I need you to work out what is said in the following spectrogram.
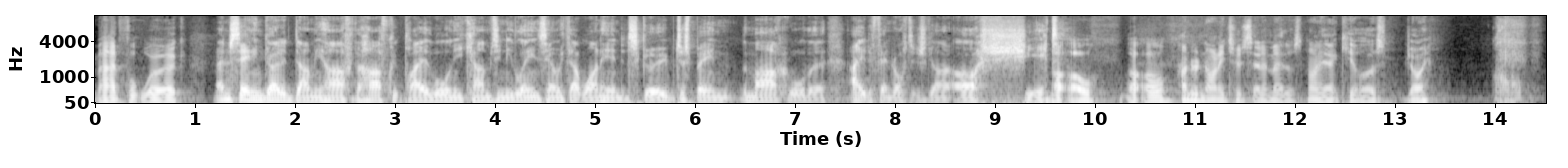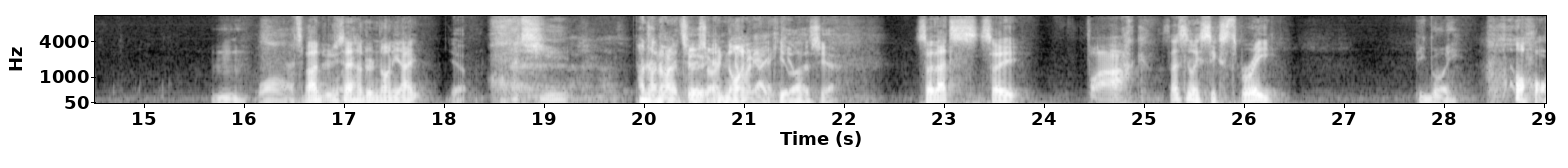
mad footwork. Imagine seeing him go to dummy half with a half quick play of the ball and he comes in, he leans down with that one handed scoop, just being the marker or the A defender off to just going, oh shit. Uh oh, uh oh. 192 centimetres, 98 kilos. Joey? Wow. Did you say one hundred ninety eight? yeah. That's huge. 192 sorry, and 98 kilos. Yeah. So that's so, fuck. So that's nearly six three. Big boy. Oh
